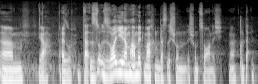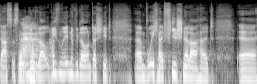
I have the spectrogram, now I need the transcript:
Ähm, ja, also da soll jeder mal mitmachen, das ist schon, ist schon zornig. Ne? Und das ist ein individueller, riesen individueller Unterschied, ähm, wo ich halt viel schneller halt äh,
